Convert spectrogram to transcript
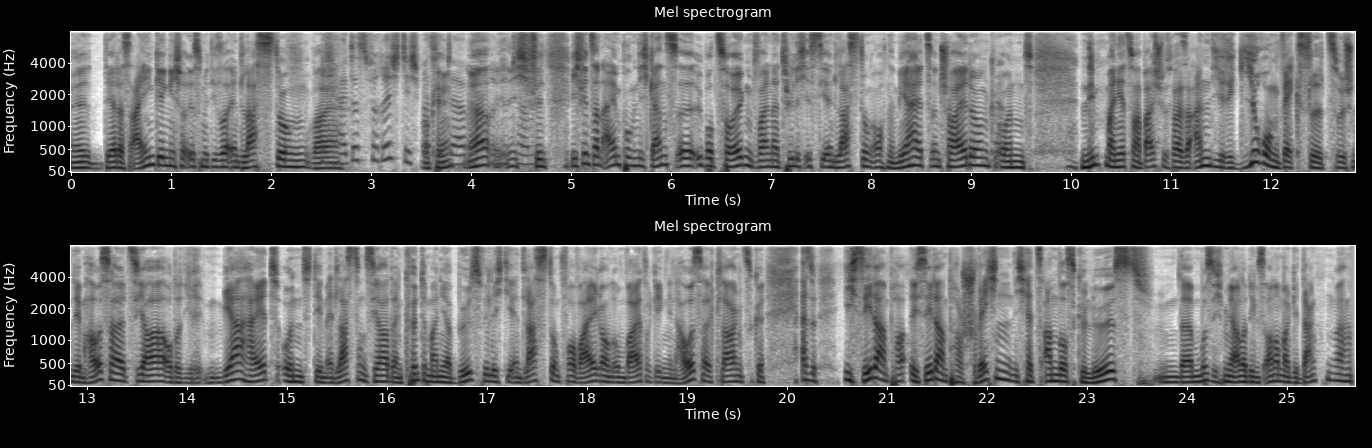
äh, der das eingängiger ist mit dieser Entlastung. Weil, ich halte das für richtig, was okay. da ja, Ich finde es an einem Punkt nicht ganz äh, überzeugend, weil natürlich ist die Entlastung auch eine Mehrheitsentscheidung ja. und nimmt man jetzt mal beispielsweise an, die Regierung wechselt zwischen dem Haushaltsjahr oder die Mehrheit und dem Entlastungsjahr, dann könnte man ja böswillig die Entlastung verweigern, um weiter gegen den Haushalt klagen zu können. Also ich sehe da, ein paar, seh da ein paar Schwächen, ich hätte es anders gelöst da muss ich mir allerdings auch nochmal Gedanken machen.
